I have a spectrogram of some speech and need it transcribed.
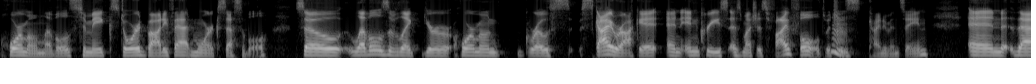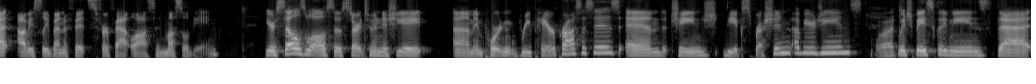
hormone levels to make stored body fat more accessible. So levels of like your hormone growth skyrocket and increase as much as fivefold, which hmm. is kind of insane. And that obviously benefits for fat loss and muscle gain. Your cells will also start to initiate um, important repair processes and change the expression of your genes, what? which basically means that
